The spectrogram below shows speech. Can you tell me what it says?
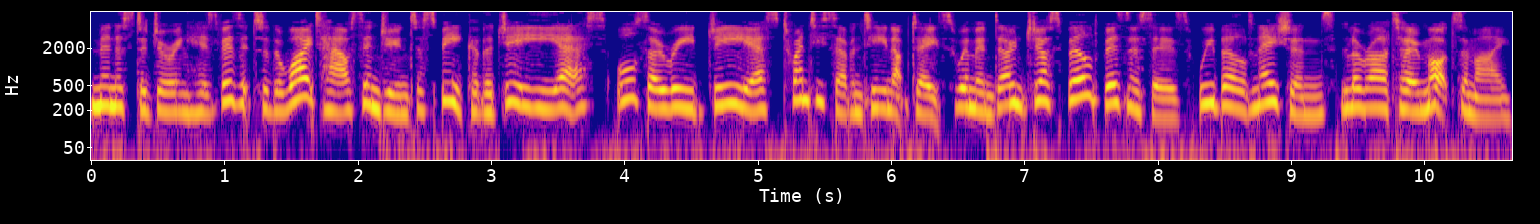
Minister during his visit to the White House in June to speak at the GES. Also read GES 2017 updates Women don't just build businesses, we build nations. Lerato Motsamai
